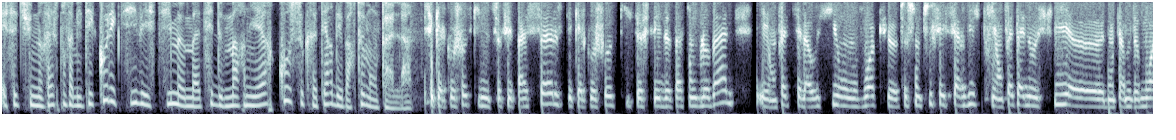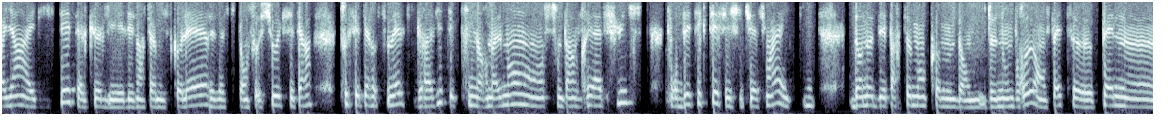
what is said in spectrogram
et c'est une responsabilité collective, estime Mathilde Marnière, co-secrétaire départementale. C'est quelque chose qui ne se fait pas seul, c'est quelque chose qui se fait de façon globale et en fait c'est là aussi où on voit que ce sont tous ces services qui en fait aident aussi euh, en termes de moyens à exister, tels que les, les infirmiers scolaires, les assistants sociaux, etc. Tous ces personnels qui gravitent et qui normalement sont un vrai appui pour détecter ces situations-là et qui, dans notre département comme dans de nombreux, en fait, euh, peinent euh,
